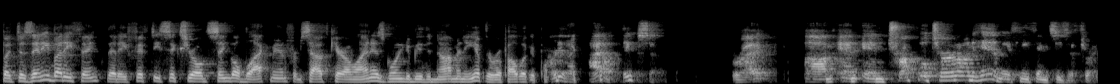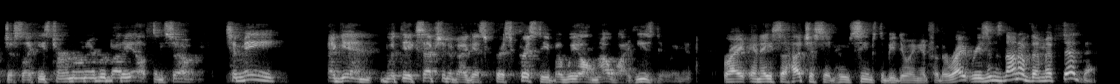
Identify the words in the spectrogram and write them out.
but does anybody think that a 56 year old single black man from South Carolina is going to be the nominee of the Republican Party? Like, I don't think so. Right. Um, and, and Trump will turn on him if he thinks he's a threat, just like he's turned on everybody else. And so to me, again, with the exception of, I guess, Chris Christie, but we all know why he's doing it. Right. And Asa Hutchinson, who seems to be doing it for the right reasons, none of them have said that.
